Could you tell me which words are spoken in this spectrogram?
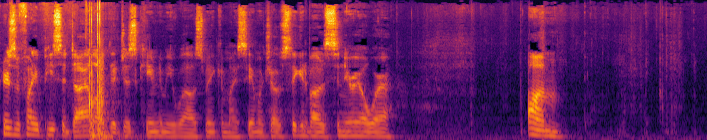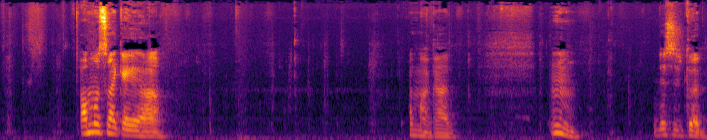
Here's a funny piece of dialogue that just came to me while I was making my sandwich. I was thinking about a scenario where, um, almost like a, uh, oh my god, mmm, this is good.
